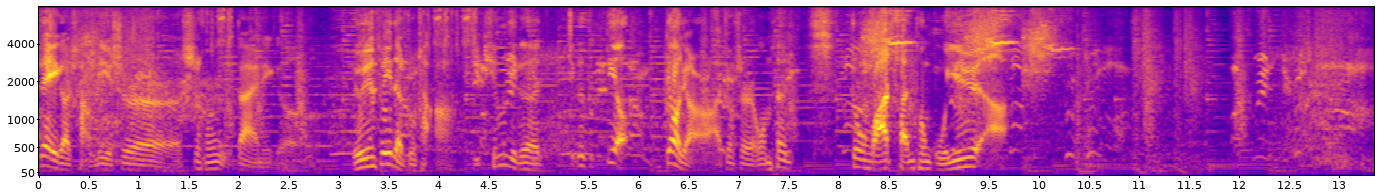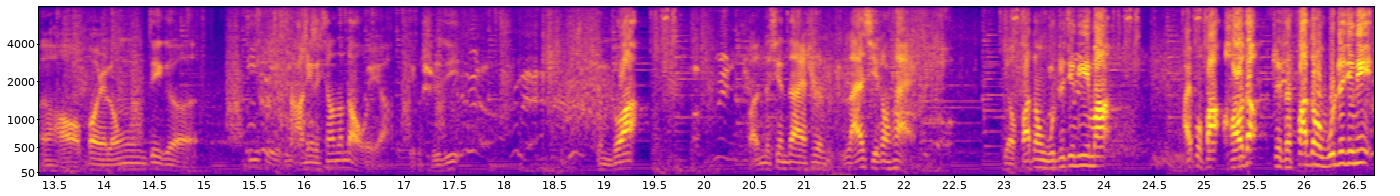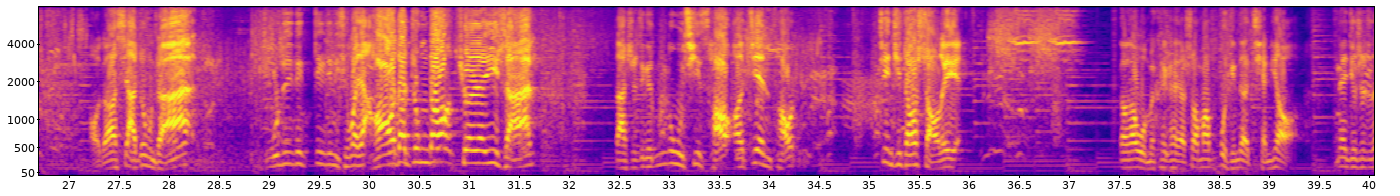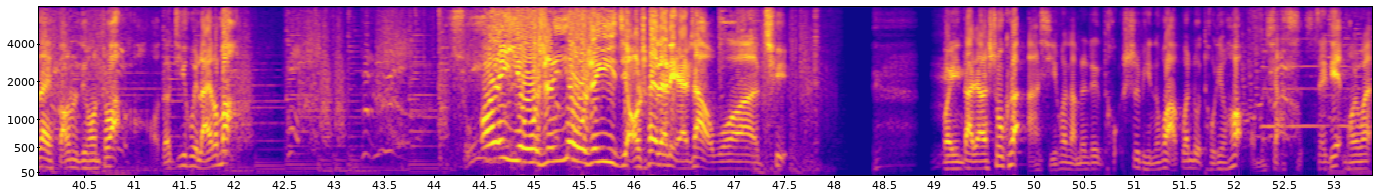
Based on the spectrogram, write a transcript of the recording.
这个场地是噬魂五代那个刘云飞的主场啊！一听这个这个调调调啊，就是我们中华传统古音乐啊。很好，暴野龙这个机会拿捏的相当到位啊！这个时机这么抓，玩的现在是蓝血状态，要发动五只精力吗？还不发？好的，这次发动五只精力，好的下重斩，五只精精力情况下，好的中刀确认一闪，但是这个怒气槽啊剑槽剑气槽少了一点。刚刚我们可以看到双方不停的前跳，那就是在防止对方抓。好的机会来了吗？哎呦，是又是一脚踹在脸上，我去！欢迎大家收看啊！喜欢咱们这个头视频的话，关注头条号，我们下次再见，朋友们。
